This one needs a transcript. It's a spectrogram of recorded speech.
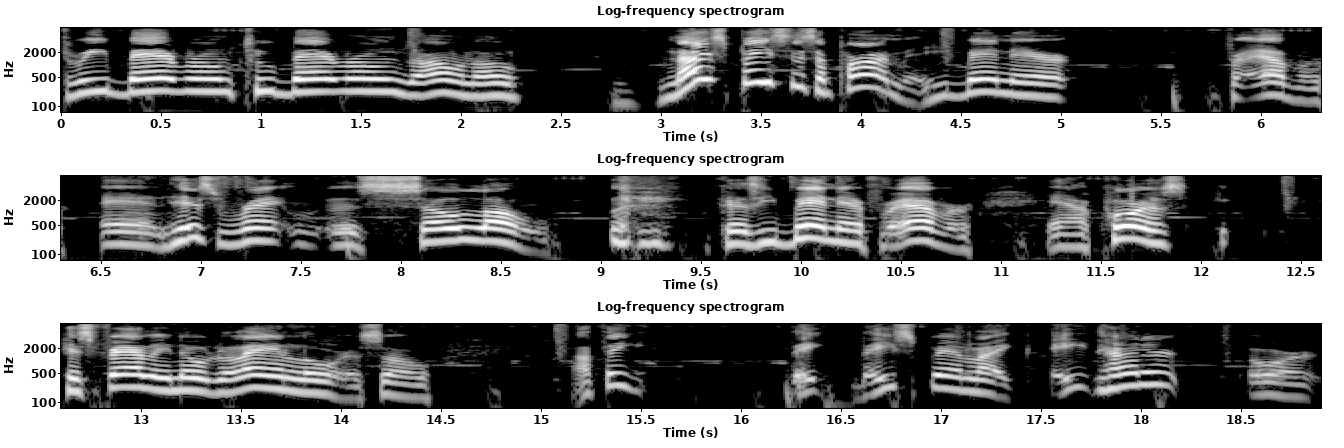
three bedroom, two bedrooms. I don't know. Nice spacious apartment. He been there forever, and his rent is so low because he been there forever, and of course his family know the landlord, so I think they they spend like eight hundred or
